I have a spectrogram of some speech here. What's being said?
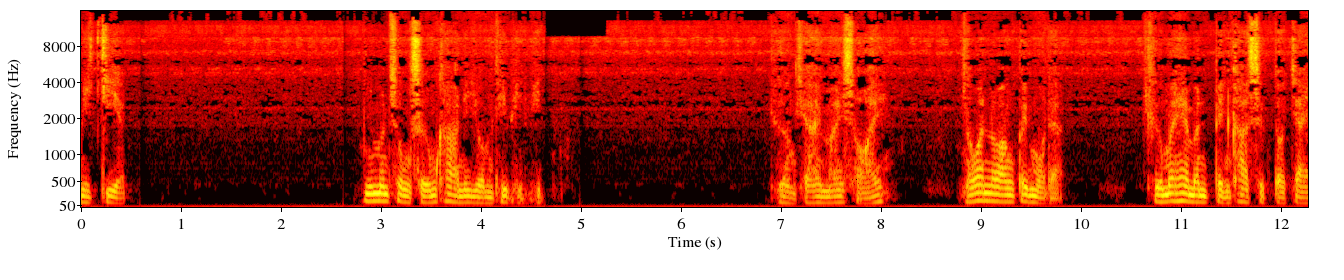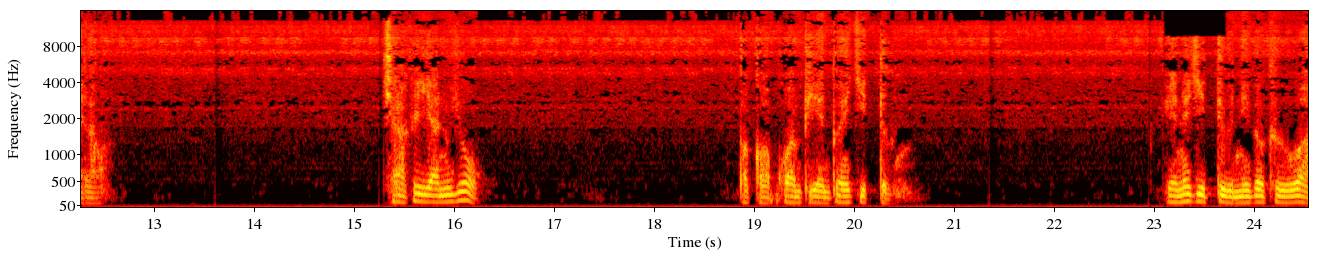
มีเกียรติ นี่มันส่งเสริมค่านิยมที่ผิดผิดเครื่องใช้ไม้สอยระวังระวังไปหมดอะคือไม่ให้มันเป็นค่าศึกต่อใจเรา ชาคริยานุโยก ประกอบความเพียรเพื่อให้จิตตื่น เพียรให้จิตตื่นนี่ก็คือว่า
